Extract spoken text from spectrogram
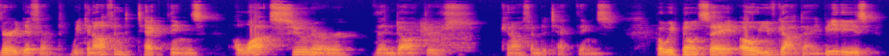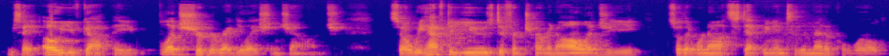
very different. We can often detect things a lot sooner than doctors can often detect things. But we don't say, oh, you've got diabetes. We say, oh, you've got a blood sugar regulation challenge. So we have to use different terminology so that we're not stepping into the medical world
